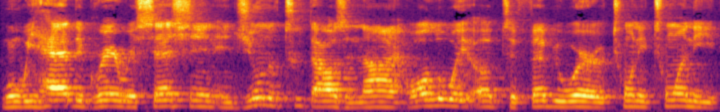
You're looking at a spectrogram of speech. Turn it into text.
when we had the Great Recession in June of 2009, all the way up to February of 2020,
